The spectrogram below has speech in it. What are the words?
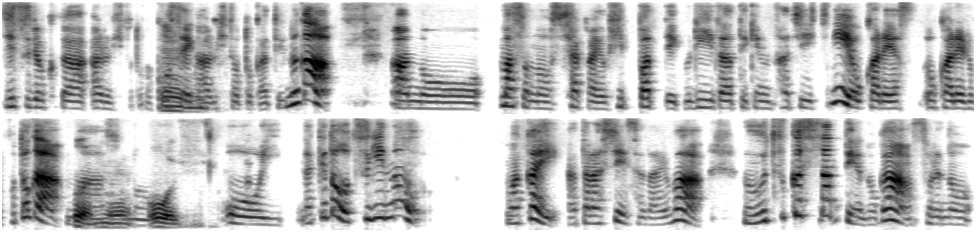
実力がある人とか個性がある人とかっていうのが、あのまあ、その社会を引っ張っていくリーダー的な立ち位置に置かれやす置かれることが、まあそ。の多い。多いんだけど次の若い新しい世代は美しさっていうのがそれの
